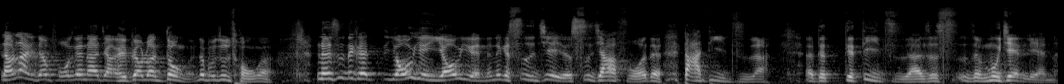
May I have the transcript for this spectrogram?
然后那里的佛跟他讲：“哎，不要乱动，那不是虫啊，那是那个遥远遥远的那个世界有释迦佛的大弟子啊，呃的的弟子啊，是是这木建连呢。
